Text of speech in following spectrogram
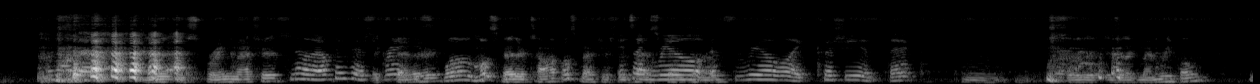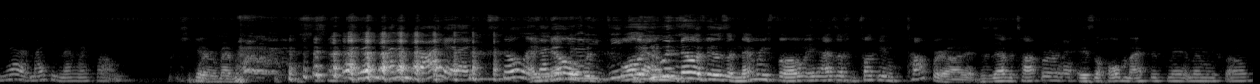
And all the- a, a spring mattress, no, I don't think there's like springs. well, most feather top. most mattresses. It's like real. It's real like cushy and thick. So is it, is it like memory foam? Yeah, it might be memory foam. She can't remember. I didn't, I didn't buy it. I stole it. I I, know, didn't get any but details. well, you would know if it was a memory foam. It has a fucking topper on it. Does it have a topper on it? Is the whole mattress made of memory foam?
